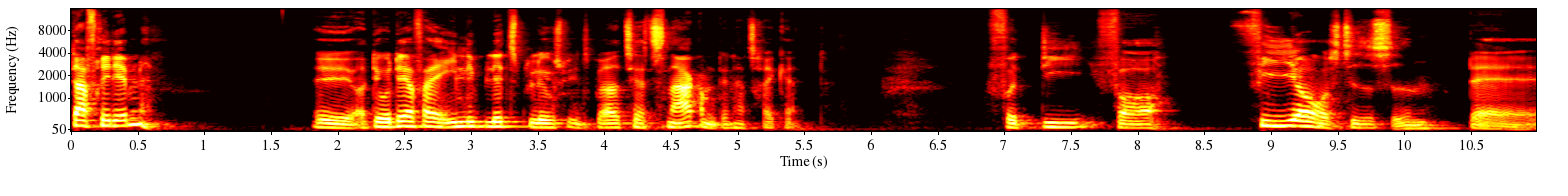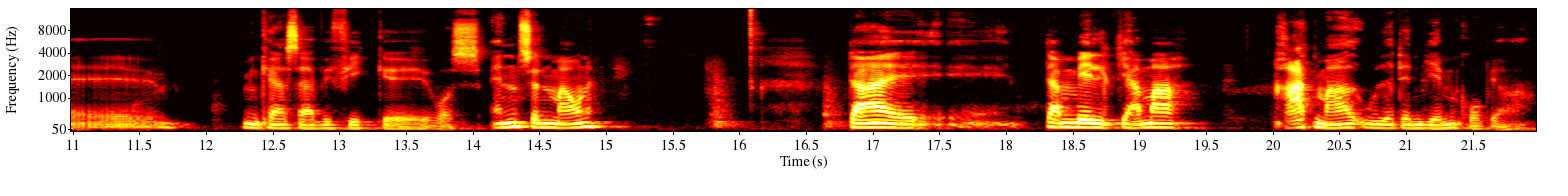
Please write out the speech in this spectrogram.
der er frit emne. Øh, og det var derfor, jeg egentlig lidt blev inspireret til at snakke om den her trekant. Fordi for fire års tid siden, da øh, min kæreste og vi fik øh, vores anden søn, Magne, der, øh, der meldte jeg mig ret meget ud af den hjemmegruppe, jeg var.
